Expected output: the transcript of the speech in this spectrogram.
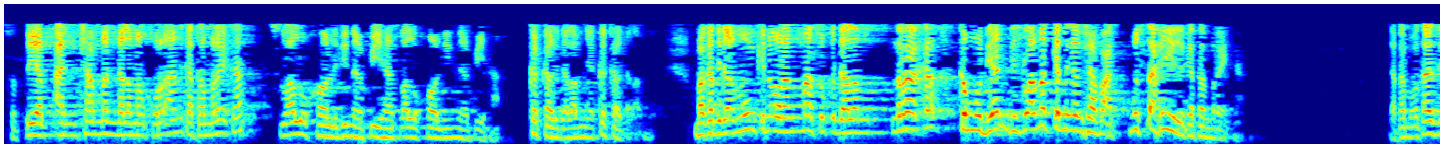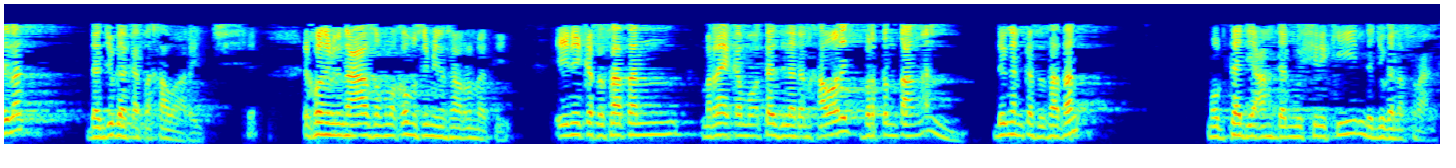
Setiap ancaman dalam Al-Quran kata mereka selalu khalidina fiha, selalu khalidina fiha. Kekal di dalamnya, kekal dalamnya. Maka tidak mungkin orang masuk ke dalam neraka kemudian diselamatkan dengan syafaat. Mustahil kata mereka. Kata Mu'tazilah dan juga kata Khawarij. Saya hormati. Ini kesesatan mereka Mu'tazilah dan Khawarij bertentangan dengan kesesatan Mubtadi'ah dan musyrikin dan juga Nasrani.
